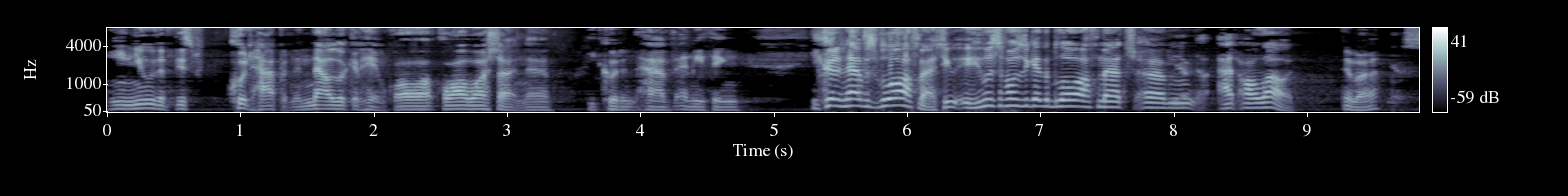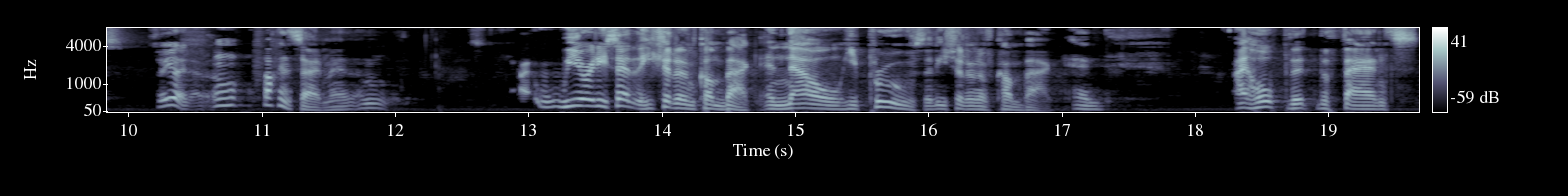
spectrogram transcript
he knew that this could happen. And now look at him. Kawawa kawawa siya na he couldn't have anything. He couldn't have his blow off match. He, he was supposed to get the blow off match um, at All Out. Diba? Yes. So yeah, I'm fucking sad, man. I'm, we already said that he shouldn't have come back, and now he proves that he shouldn't have come back. And I hope that the fans,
